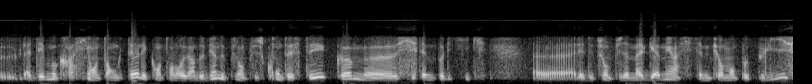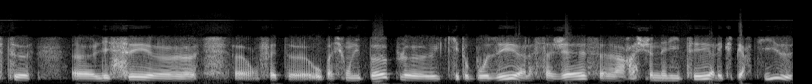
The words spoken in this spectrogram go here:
le, la démocratie en tant que telle est, quand on le regarde bien, de plus en plus contestée comme euh, système politique. Euh, elle est de plus en plus amalgamée à un système purement populiste, euh, laissé euh, en fait aux passions du peuple, qui est opposé à la sagesse, à la rationalité, à l'expertise,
